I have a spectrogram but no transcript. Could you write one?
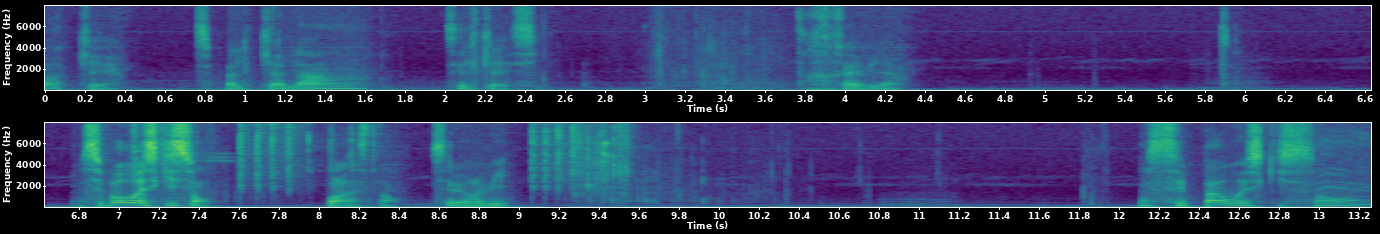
Ok. C'est pas le cas là. C'est le cas ici. Très bien. On sait pas où est-ce qu'ils sont. Pour l'instant. C'est le rubis. On sait pas où est-ce qu'ils sont.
